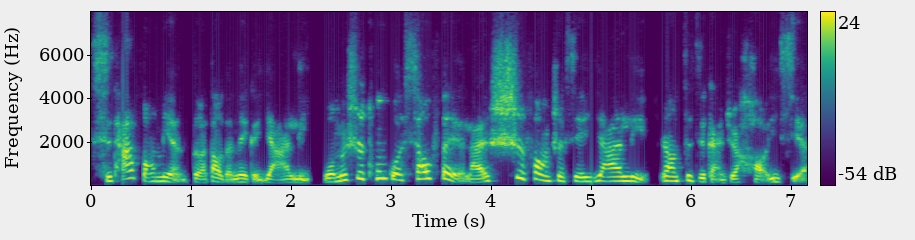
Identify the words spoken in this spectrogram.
其他方面得到的那个压力，我们是通过消费来释放这些压力，让自己感觉好一些。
